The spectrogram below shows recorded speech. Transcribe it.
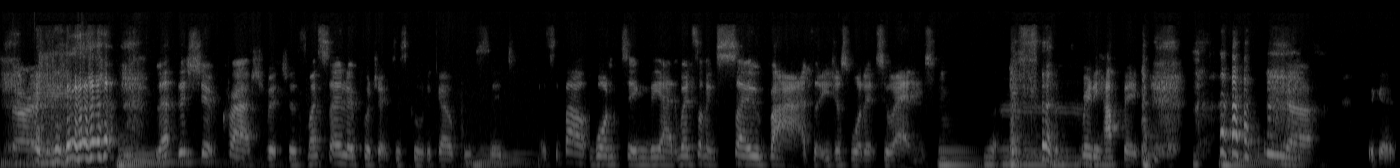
Sorry. Let this ship crash, which is my solo project is called A Girl Called Sid. It's about wanting the end when something's so bad that you just want it to end. Mm, really happy. yeah. We're good.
